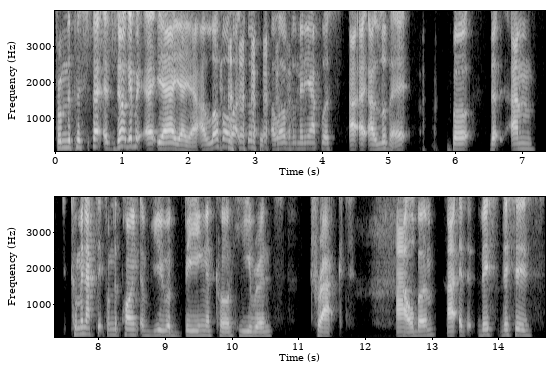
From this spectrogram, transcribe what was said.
From the perspective, don't get me. Uh, yeah, yeah, yeah. I love all that stuff. I love the Minneapolis. I, I, I love it, but that I'm coming at it from the point of view of being a coherent, tracked album. Uh, this this is,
